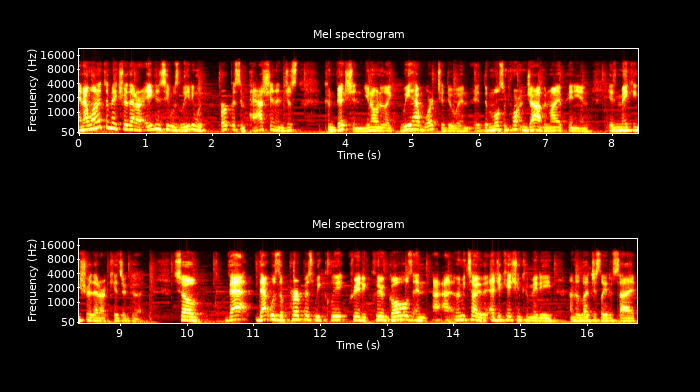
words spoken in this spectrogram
And I wanted to make sure that our agency was leading with purpose and passion and just conviction. You know, like we have work to do. And the most important job, in my opinion, is making sure that our kids are good. So that that was the purpose. We created clear goals, and I, I, let me tell you, the education committee on the legislative side,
